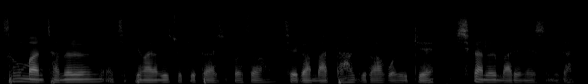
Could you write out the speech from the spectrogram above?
성만찬을 집행하는 게 좋겠다 싶어서 제가 맡아 하기로 하고 이렇게 시간을 마련했습니다.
